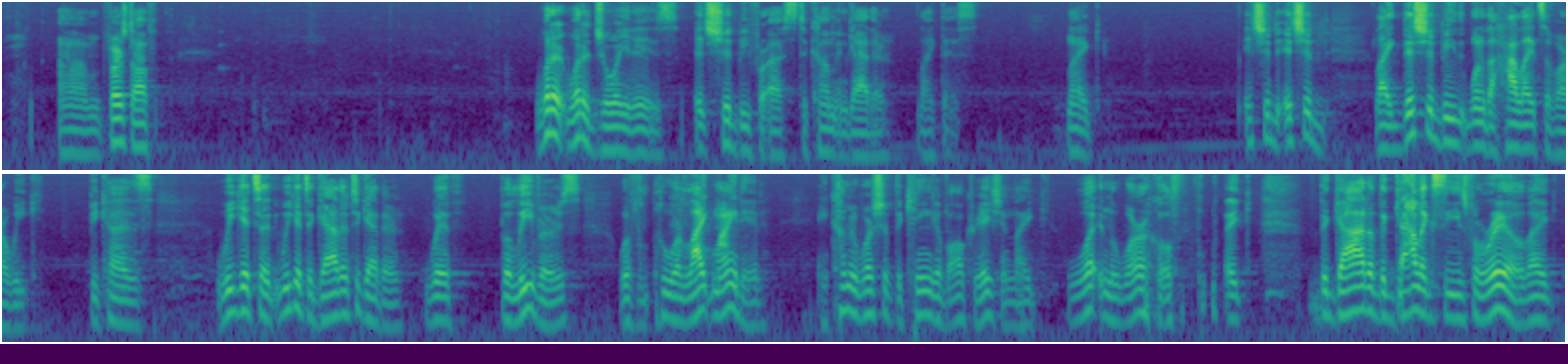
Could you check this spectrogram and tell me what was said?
Um, first off, what a, what a joy it is. It should be for us to come and gather like this. Like, it should, it should, like, this should be one of the highlights of our week because we get to, we get to gather together with believers with, who are like minded and come and worship the King of all creation. Like, what in the world? like, the God of the galaxies for real. Like,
